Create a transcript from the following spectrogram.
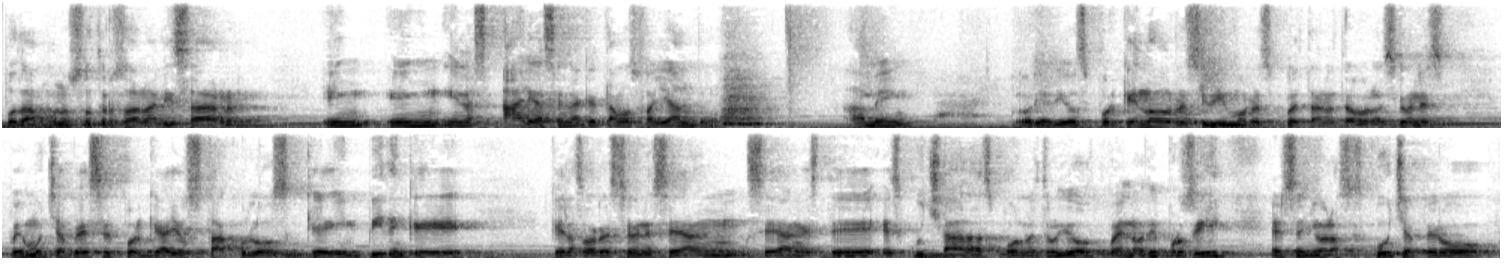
podamos nosotros analizar en, las áreas en las que estamos fallando Amén. Gloria a Dios. ¿Por qué no recibimos respuesta a nuestras oraciones? Pues muchas veces porque hay obstáculos que impiden que, que las oraciones sean, sean este, escuchadas por nuestro Dios. Bueno, de por sí el Señor las escucha, pero,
